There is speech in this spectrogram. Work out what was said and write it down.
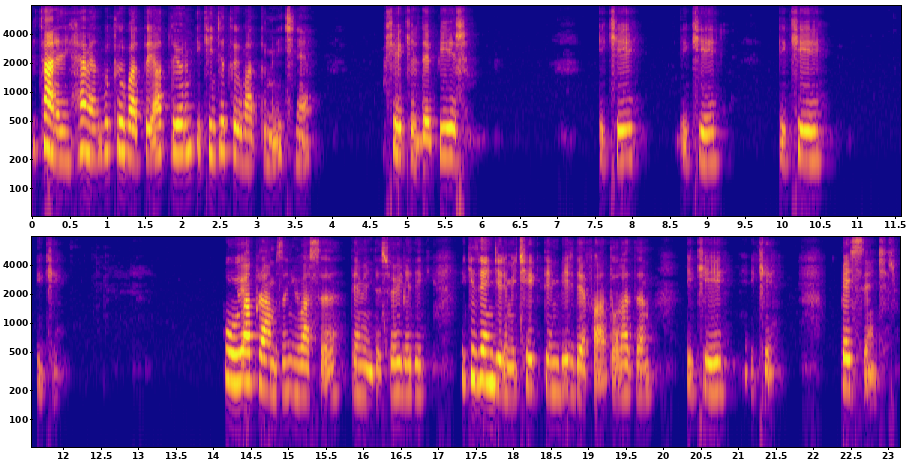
Bir tane hemen bu tığ battıya atlıyorum. ikinci tığ battımın içine bu şekilde 1 2 2 2 2 bu yaprağımızın yuvası. Demin de söyledik. İki zincirimi çektim. Bir defa doladım. 2 2 5 zincir.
